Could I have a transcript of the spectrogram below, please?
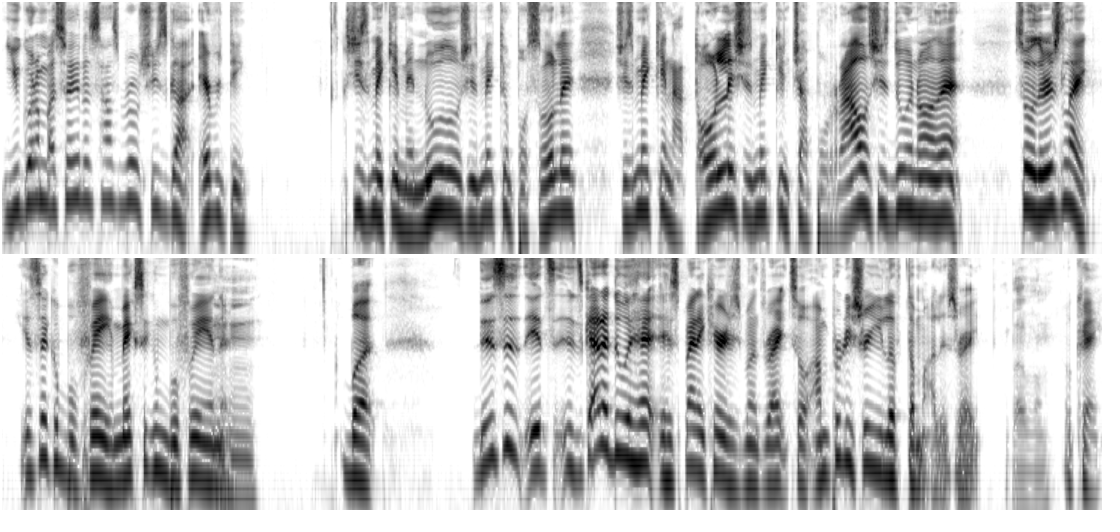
you go to my suegra's house, bro. She's got everything. She's making menudo. She's making pozole. She's making atole. She's making chapurrado. She's doing all that. So there's like it's like a buffet, a Mexican buffet in there. Mm-hmm. But this is it's it's got to do with Hispanic Heritage Month, right? So I'm pretty sure you love tamales, right? love them. Okay,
